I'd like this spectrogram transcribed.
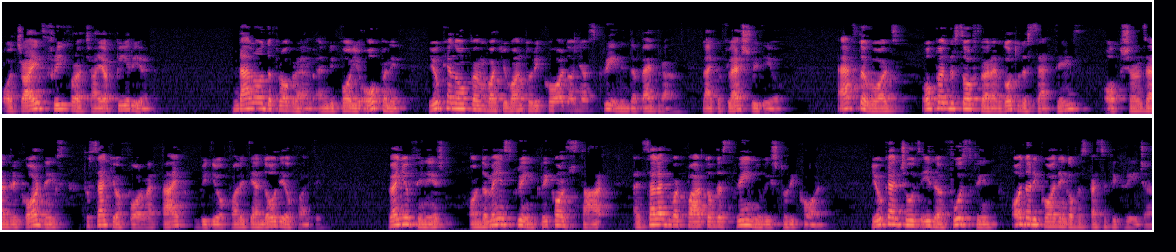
or try it free for a trial period. Download the program and before you open it, you can open what you want to record on your screen in the background, like a flash video. Afterwards, open the software and go to the settings, options and recordings to set your format type, video quality and audio quality. When you finished, on the main screen click on Start and select what part of the screen you wish to record. You can choose either full screen or the recording of a specific region.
